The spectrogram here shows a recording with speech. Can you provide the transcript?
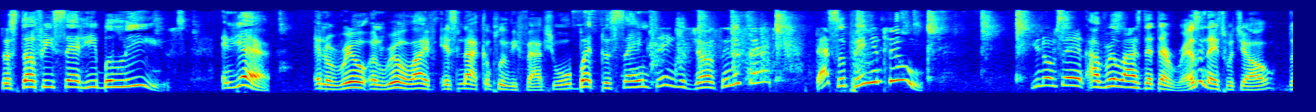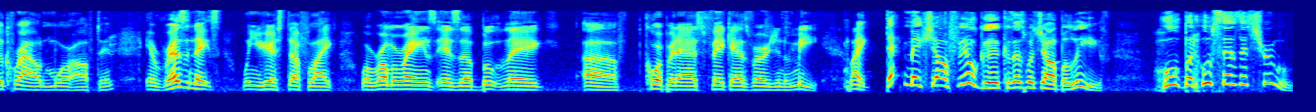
the stuff he said he believes, and yeah, in a real in real life, it's not completely factual, but the same thing with John Cena said, that's opinion too. You know what I'm saying? I realize that that resonates with y'all, the crowd, more often. It resonates when you hear stuff like, "Well, Roman Reigns is a bootleg, uh, corporate ass, fake ass version of me." Like that makes y'all feel good because that's what y'all believe. Who? But who says that's true?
